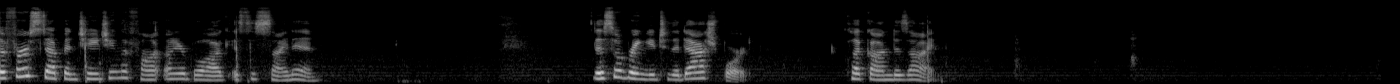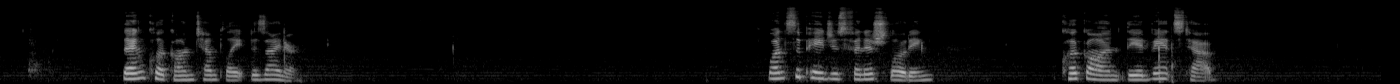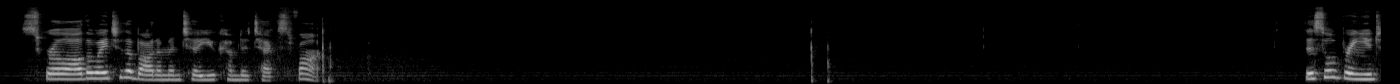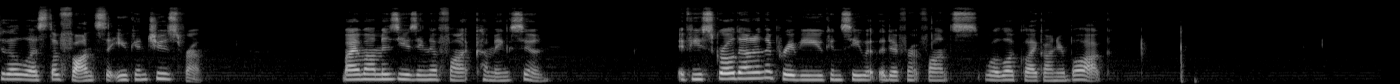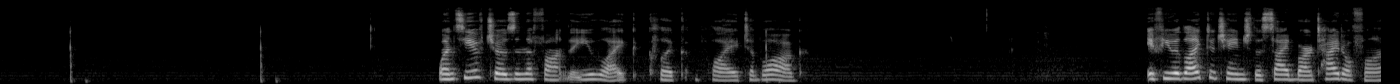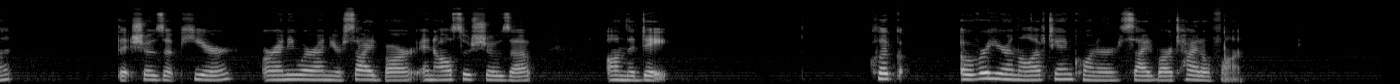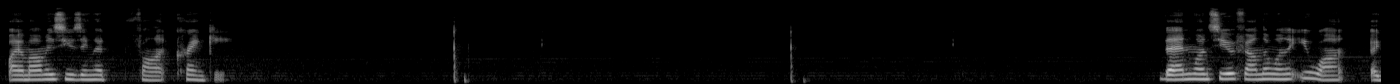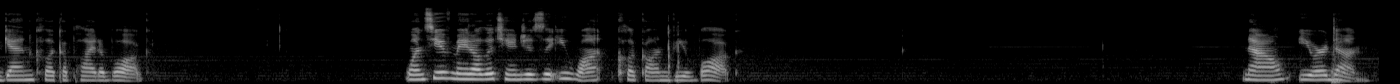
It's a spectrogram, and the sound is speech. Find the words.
The first step in changing the font on your blog is to sign in. This will bring you to the dashboard. Click on Design. Then click on Template Designer. Once the page is finished loading, click on the Advanced tab. Scroll all the way to the bottom until you come to Text Font. This will bring you to the list of fonts that you can choose from. My mom is using the font Coming Soon. If you scroll down in the preview, you can see what the different fonts will look like on your blog. Once you have chosen the font that you like, click Apply to Blog. If you would like to change the sidebar title font that shows up here or anywhere on your sidebar and also shows up on the date, click over here in the left hand corner sidebar title font. My mom is using the font Cranky. Then, once you have found the one that you want, again click Apply to Blog. Once you have made all the changes that you want, click on View Blog. Now you are done.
